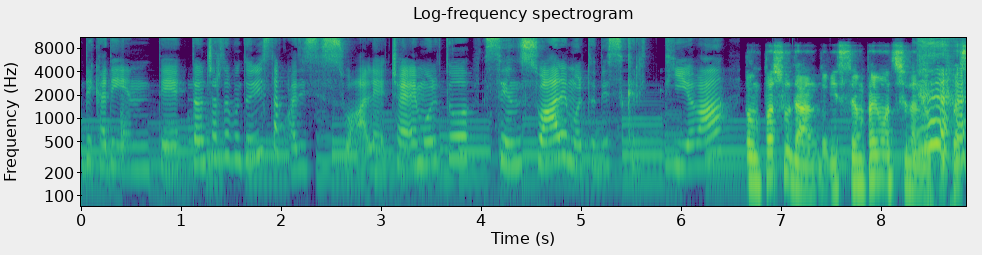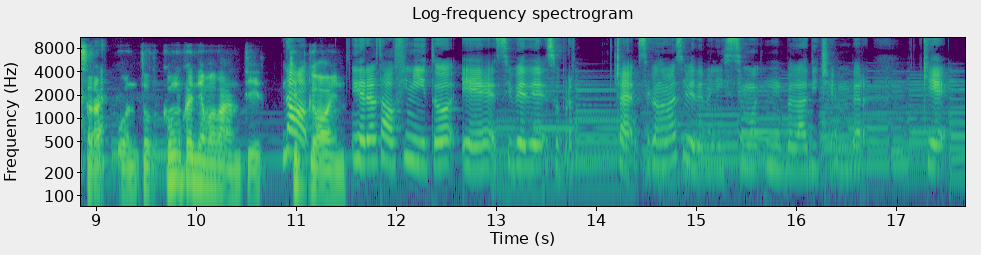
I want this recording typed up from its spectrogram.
decadente, da un certo punto di vista quasi sessuale, cioè è molto sensuale, molto descrittiva. Sto un po' sudando, mi sta un po' emozionando con questo racconto. Comunque andiamo avanti. No, Keep going. In realtà ho finito e si vede soprattutto, cioè secondo me si vede benissimo in Bloody Chamber che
